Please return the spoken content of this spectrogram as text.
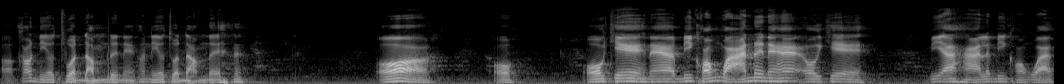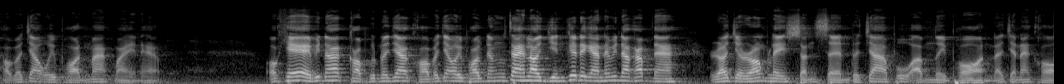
อ๋อข้าวเหนียวถั่วดำเลยเนี่ยข้าวเหนียวถั่วดำเลยอ๋อโอโอเคนะมีของหวานด้วยนะฮะโอเค มีอาหารและมีของหวานขอพระเจ้าอวยพรมากมายนะครับโอเค พี่น้องขอบคุณพระเจ้าขอพระเจ้าอวยพรทั้งใจให้เรายืนขึ้นด้วยกันนะพี่น้องครับนะ เราจะร้องเพลงสรรเสริญพระเจ้าผู้อำนวยพร และจะนั้นขอ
